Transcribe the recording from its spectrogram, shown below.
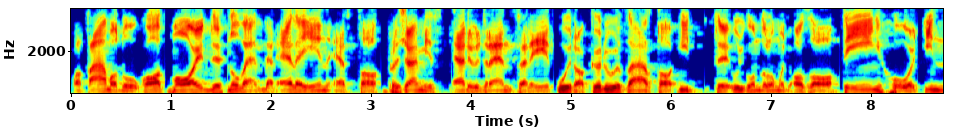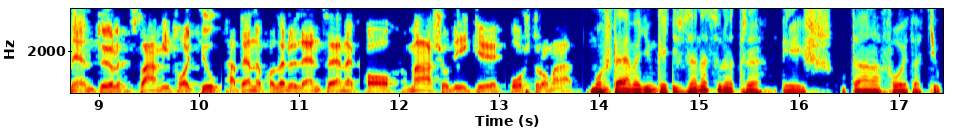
a támadókat, majd november elején ezt a Przemysl erődrendszerét újra körülzárta. Itt úgy gondolom, hogy az a tény, hogy innentől számíthatjuk hát ennek az erődrendszernek a második ostromát. Most elmegyünk egy kis zeneszünetre, és utána folytatjuk.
